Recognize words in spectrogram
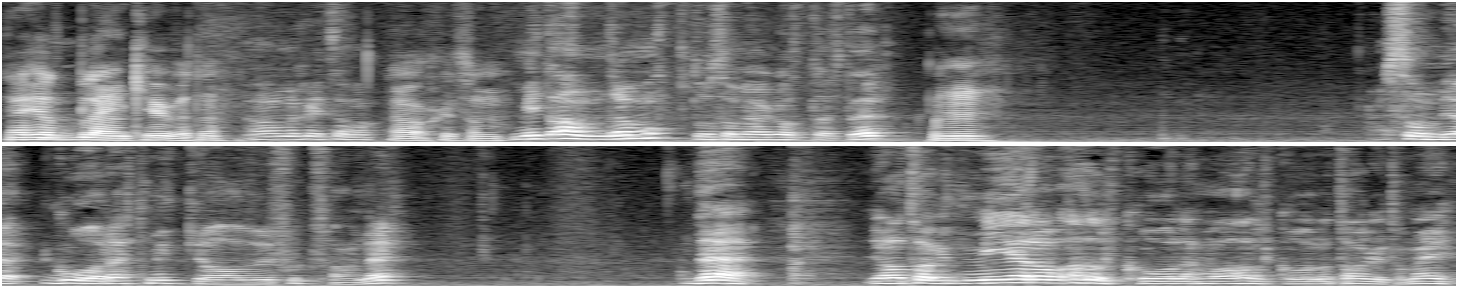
Jag är helt blank i huvudet nu. Ja men skitsamma. Ja, skitsamma. Mitt andra motto som jag har gått efter. Mm. som jag går rätt mycket av fortfarande. Det jag har tagit mer av alkohol än vad alkohol har tagit av mig.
